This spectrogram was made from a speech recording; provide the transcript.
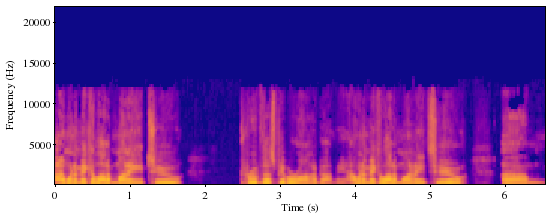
I want to make a lot of money to prove those people wrong about me. I want to make a lot of money to, um,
